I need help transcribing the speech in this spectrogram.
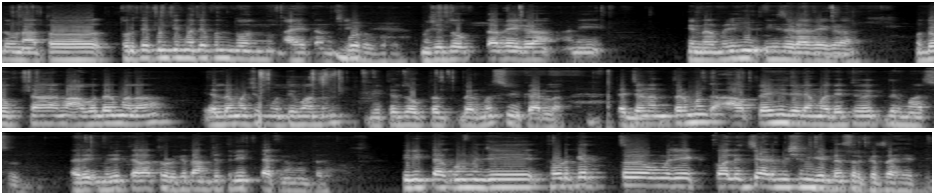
दोन आता तृतीयपंथीमध्ये पण दोन आहेत आमचे. बरोबर. म्हणजे जोगता वेगळा आणि किन्नर म्हणजे हिजडा वेगळा. दोगता अगोदर मला यल्लमाची मोती बांधून मी ते जोगता धर्म स्वीकारला. त्याच्यानंतर मग आपल्या हिजड्यामध्ये तो एक धर्म असतो. अरे म्हणजे त्याला थोडक्यात आमच्या त्रिक टाकणं म्हणतात. त्रिक टाकून म्हणजे थोडक्यात म्हणजे कॉलेजचे ऍडमिशन घेतल्यासारखंच आहे ते.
